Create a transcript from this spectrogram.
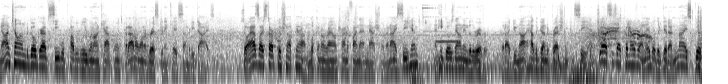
Now I'm telling him to go grab C, we'll probably win on cap points, but I don't want to risk it in case somebody dies. So as I start pushing up here, I'm looking around trying to find that Nashorn, and I see him, and he goes down into the river. But I do not have the gun depression, you can see. And just as I come over, I'm able to get a nice good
